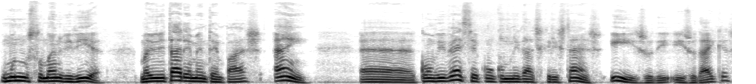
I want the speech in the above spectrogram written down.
o mundo muçulmano vivia maioritariamente em paz, em uh, convivência com comunidades cristãs e, e judaicas.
